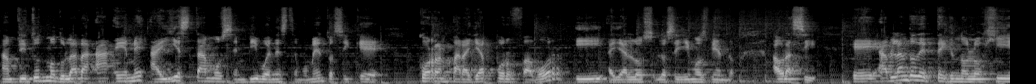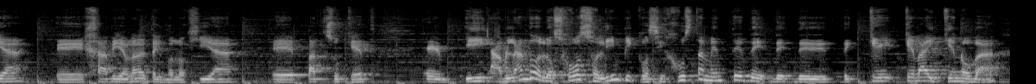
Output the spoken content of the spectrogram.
Amplitud Modulada AM, ahí estamos en vivo en este momento, así que corran para allá por favor y allá los, seguimos viendo. Ahora sí, eh, hablando de tecnología, eh, Javi, hablando de tecnología, eh, Pat eh, y hablando de los Juegos Olímpicos y justamente de, qué va y qué no va,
